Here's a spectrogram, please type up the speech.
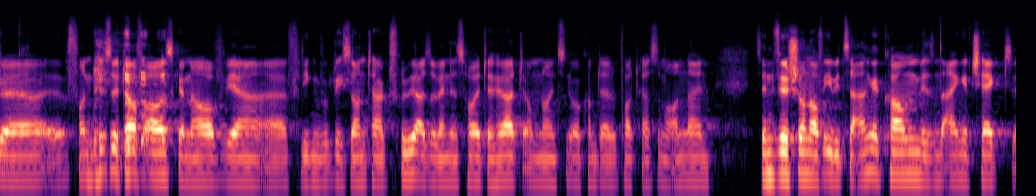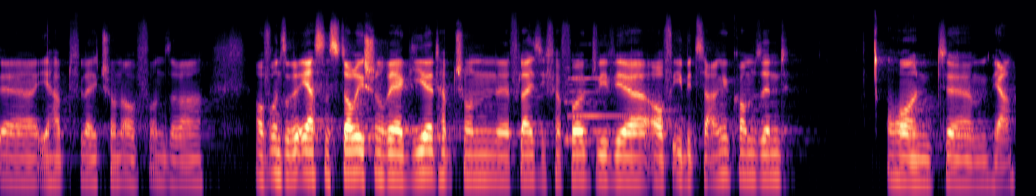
äh, von Düsseldorf aus. Genau, wir äh, fliegen wirklich Sonntag früh. Also wenn ihr es heute hört, um 19 Uhr kommt der Podcast immer online sind wir schon auf Ibiza angekommen, wir sind eingecheckt. Äh, ihr habt vielleicht schon auf, unserer, auf unsere ersten Stories schon reagiert, habt schon äh, fleißig verfolgt, wie wir auf Ibiza angekommen sind. Und ähm, ja,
